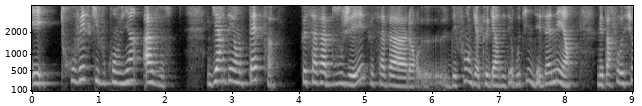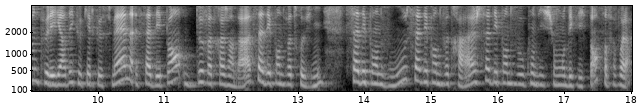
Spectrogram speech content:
et trouvez ce qui vous convient à vous. Gardez en tête que ça va bouger, que ça va... Alors, euh, des fois, on peut garder des routines des années, hein, mais parfois aussi, on ne peut les garder que quelques semaines. Ça dépend de votre agenda, ça dépend de votre vie, ça dépend de vous, ça dépend de votre âge, ça dépend de vos conditions d'existence. Enfin, voilà.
